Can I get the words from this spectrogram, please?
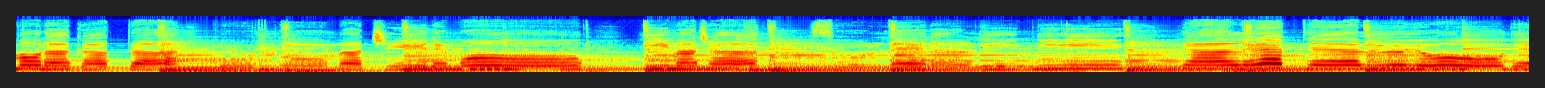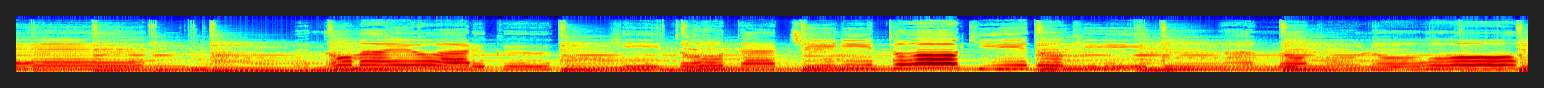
もなかった。この街でも今じゃそれなりにやれてるようで。目の前を歩く人たちに時々あの頃を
